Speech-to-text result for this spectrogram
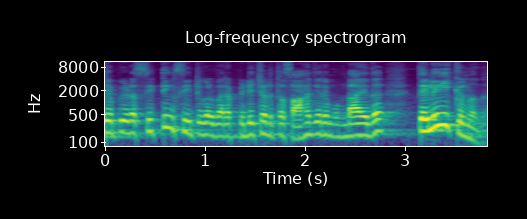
ജെ പിയുടെ സിറ്റിംഗ് സീറ്റുകൾ വരെ പിടിച്ചെടുത്ത സാഹചര്യം ഉണ്ടായത് തെളിയിക്കുന്നത്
